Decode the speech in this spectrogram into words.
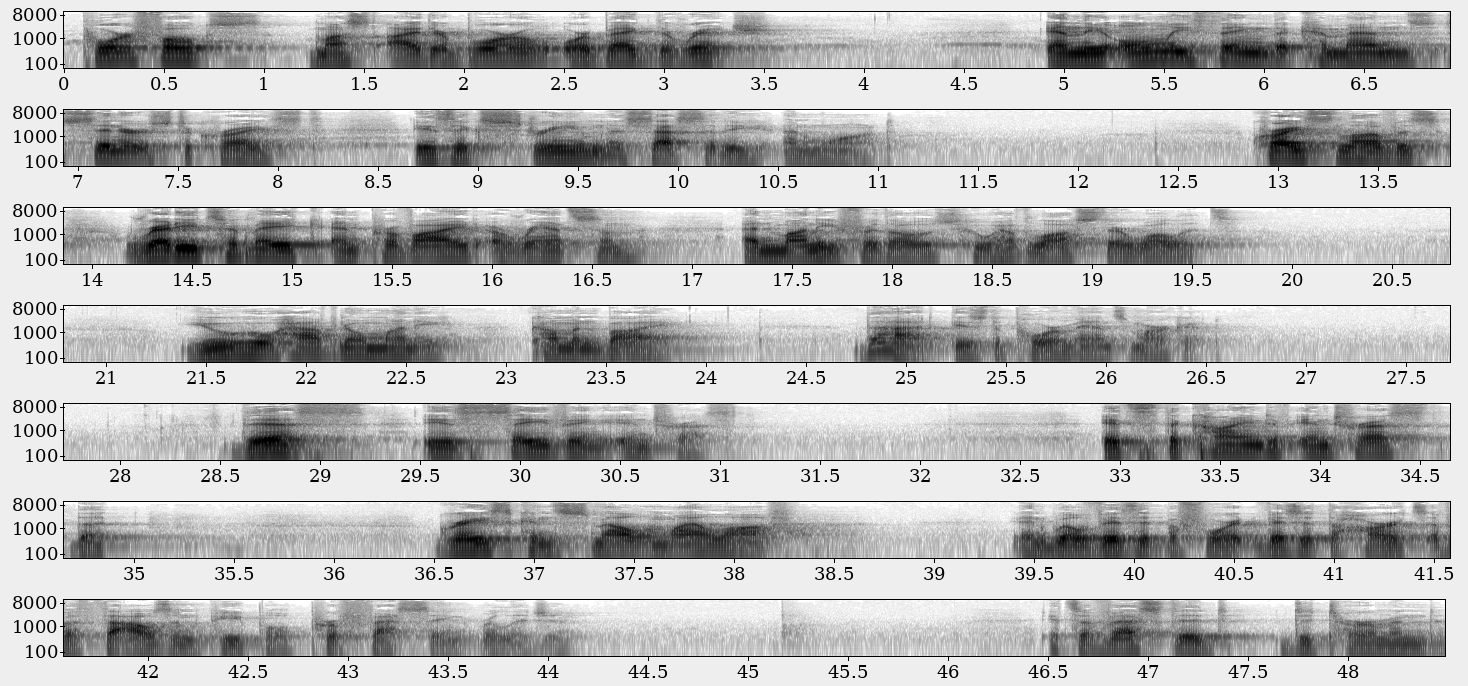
Poor folks must either borrow or beg the rich. And the only thing that commends sinners to Christ is extreme necessity and want. Christ's love is ready to make and provide a ransom and money for those who have lost their wallets. You who have no money, come and buy. That is the poor man's market. This is saving interest. It's the kind of interest that grace can smell a mile off and will visit before it visit the hearts of a thousand people professing religion. It's a vested, determined,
